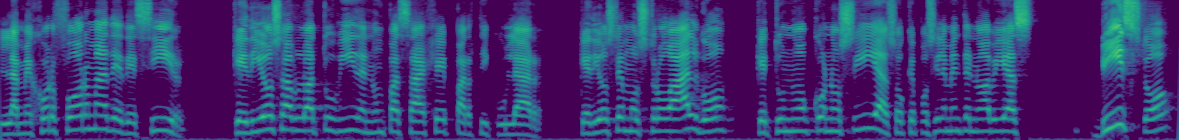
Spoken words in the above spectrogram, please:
la mejor forma de decir que Dios habló a tu vida en un pasaje particular, que Dios te mostró algo que tú no conocías o que posiblemente no habías visto,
